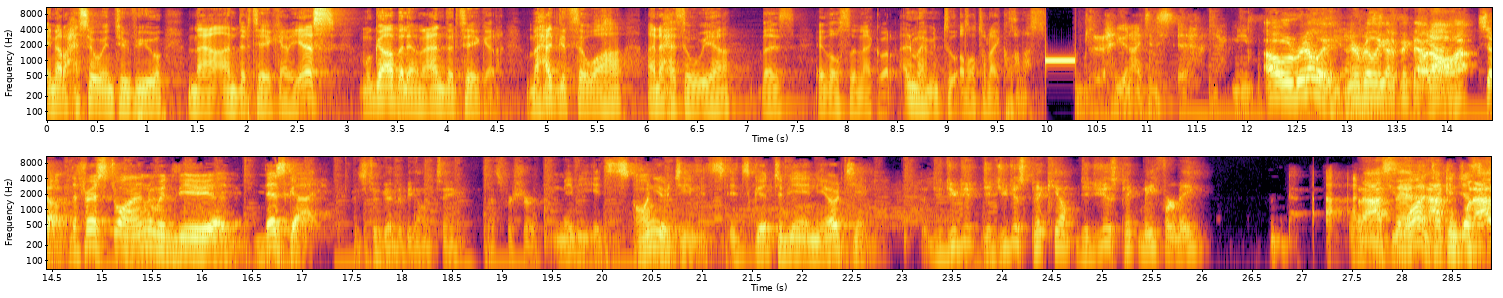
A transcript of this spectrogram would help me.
إني راح أسوي انترفيو مع اندرتيكر يس مقابلة مع اندرتيكر ما حد قد سواها أنا حسويها بس إذا وصلنا أكبر المهم أنتوا أضغطوا لايك وخلاص يونايتد مين Oh, really? You're really gonna pick that one? I'll Yeah. ha- So the first one would be uh, this guy. He's too good to be on the team. That's for sure. Maybe it's on your team. It's it's good to be in your team. Did you ju- did you just pick him? Did you just pick me for me? I, I When mean, I, if you said want, I, I, can just. when I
